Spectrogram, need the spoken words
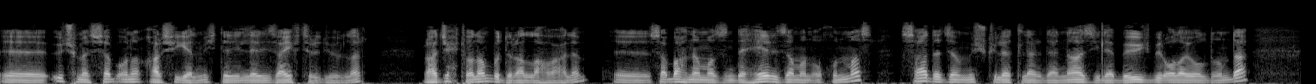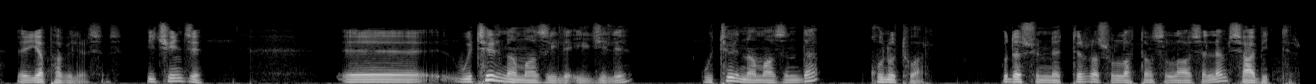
e, üç mezhep ona karşı gelmiş. Delilleri zayıftır diyorlar. Racih olan budur Allahu Alem. E, sabah namazında her zaman okunmaz. Sadece müşkületlerde, nazile, büyük bir olay olduğunda e, yapabilirsiniz. İkinci, e, vitir namazı ile ilgili vitir namazında kunut var. Bu da sünnettir. Resulullah'tan sallallahu aleyhi ve sellem sabittir.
